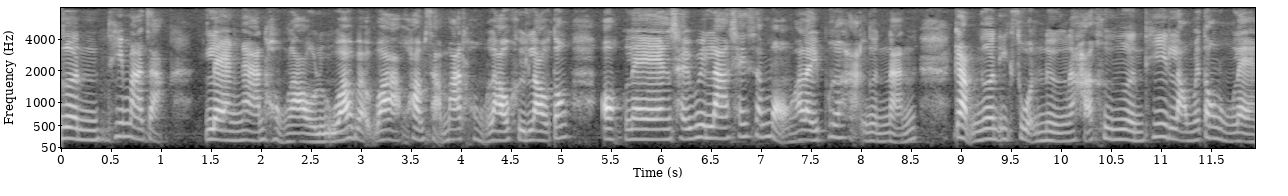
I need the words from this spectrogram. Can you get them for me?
เงินที่มาจากแรงงานของเราหรือว่าแบบว่าความสามารถของเราคือเราต้องออกแรงใช้เวลาใช้สมองอะไรเพื่อหาเงินนั้น กับเงินอีกส่วนหนึ่งนะคะ คือเงินที่เราไม่ต้องลงแรง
